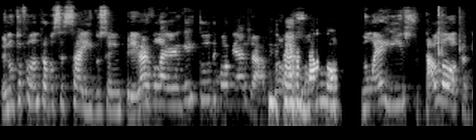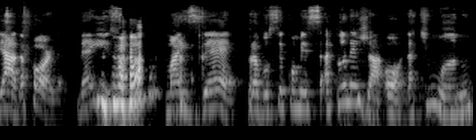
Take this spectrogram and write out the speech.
Eu não estou falando para você sair do seu emprego, ah, vou lá, erguei tudo e vou viajar. Não, não é isso, tá louca, viada, acorda. Não é isso. Mas é para você começar a planejar, ó, daqui um ano,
